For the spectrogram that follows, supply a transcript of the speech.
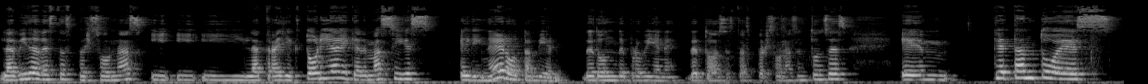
la vida de estas personas y, la trayectoria y que además sigues el dinero también de dónde proviene de todas estas personas. Entonces, em, ¿qué tanto es,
